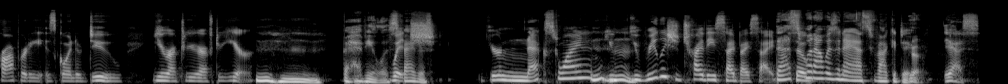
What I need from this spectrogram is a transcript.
property is going to do year after year after year hmm Fabulous. which fabulous. your next wine, you, Mhm. you really should try these side by side. That's So what I was going to ask if I could do. Yeah. Yes.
